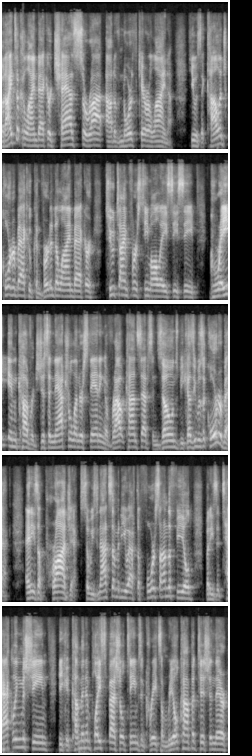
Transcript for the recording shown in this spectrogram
But I took a linebacker, Chaz Surratt out of North Carolina. He was a college quarterback who converted to linebacker, two time first team All ACC, great in coverage, just a natural understanding of route concepts and zones because he was a quarterback and he's a project. So he's not somebody you have to force on the field, but he's a tackling machine. He could come in and play special teams and create some real competition there,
